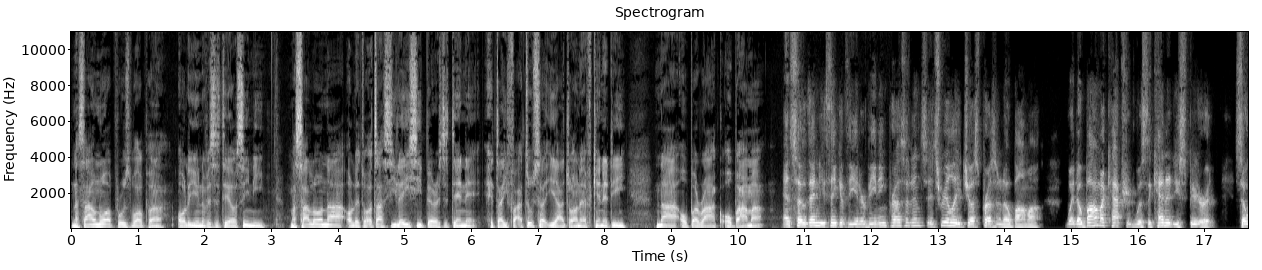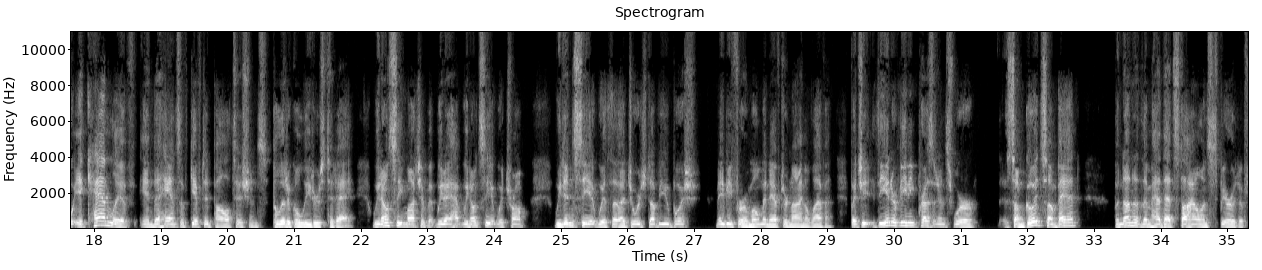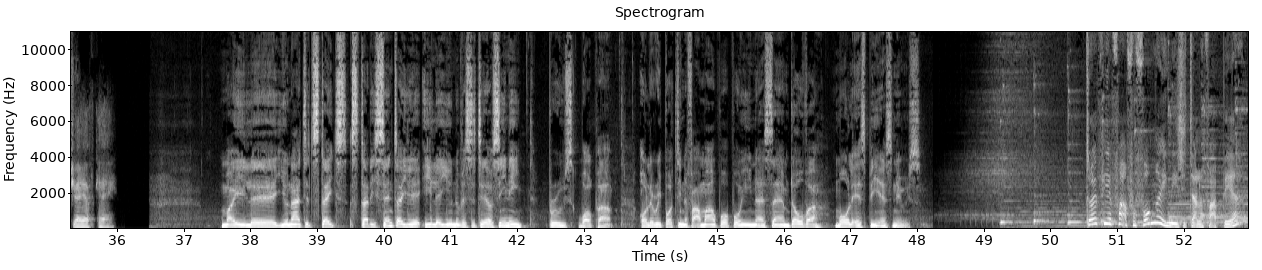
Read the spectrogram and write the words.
Na saunua Bruce Wolpe o le University o Sini, masalo na o le toatasi le isi peresetene e tai whaatusa i a John F. Kennedy na o Barack Obama. And so then you think of the intervening presidents, it's really just President Obama what Obama captured was the Kennedy spirit. So it can live in the hands of gifted politicians, political leaders today. We don't see much of it. We don't have, we don't see it with Trump. We didn't see it with uh, George W. Bush, maybe for a moment after 9 11. But you, the intervening presidents were some good, some bad, but none of them had that style and spirit of JFK. Mai le United States Study Center i le University of Sydney, Bruce Wolpe. O le reporti na whaamaupopo i na Sam Dover, mo le SBS News. Toi fia whaafafonga i nisi tala whaapea?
